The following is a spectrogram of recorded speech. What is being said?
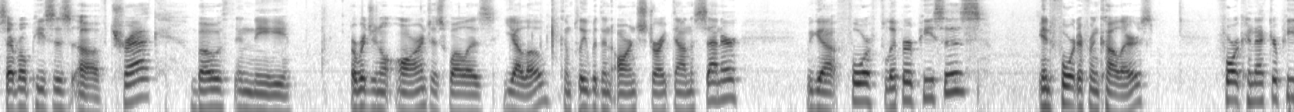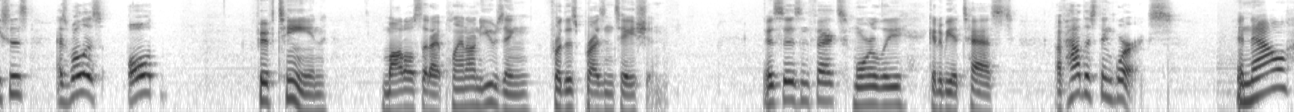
several pieces of track, both in the original orange as well as yellow, complete with an orange stripe down the center. We got four flipper pieces in four different colors, four connector pieces, as well as all 15 models that I plan on using for this presentation. This is in fact morally going to be a test of how this thing works. And now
